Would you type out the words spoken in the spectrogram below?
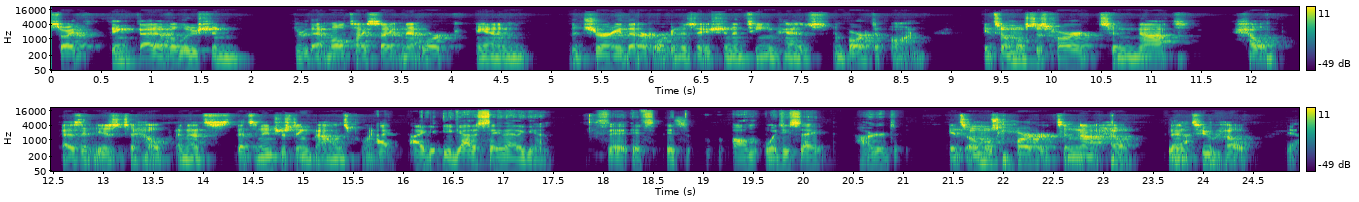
So I think that evolution through that multi-site network and the journey that our organization and team has embarked upon, it's almost as hard to not help as it is to help, and that's that's an interesting balance point. I, I you got to say that again. It's it's um, what'd you say? Harder to. It's almost harder to not help than yeah. to help. Yeah,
